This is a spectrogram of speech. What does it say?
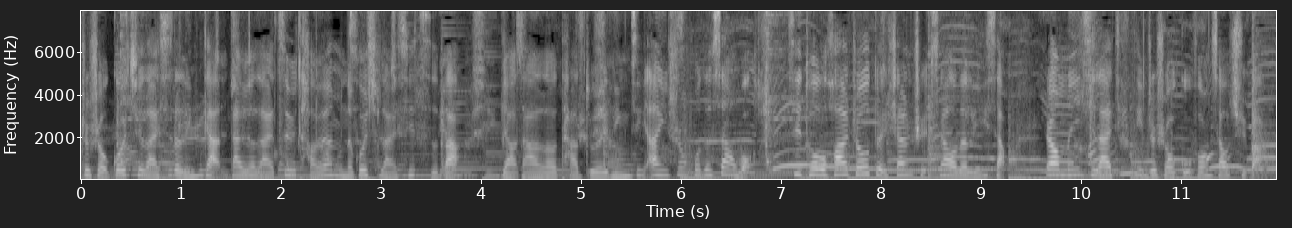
这首《归去来兮》的灵感大约来自于陶渊明的《归去来兮》词吧，表达了他对宁静安逸生活的向往，寄托了花粥对山水逍遥的理想。让我们一起来听听这首古风小曲吧。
